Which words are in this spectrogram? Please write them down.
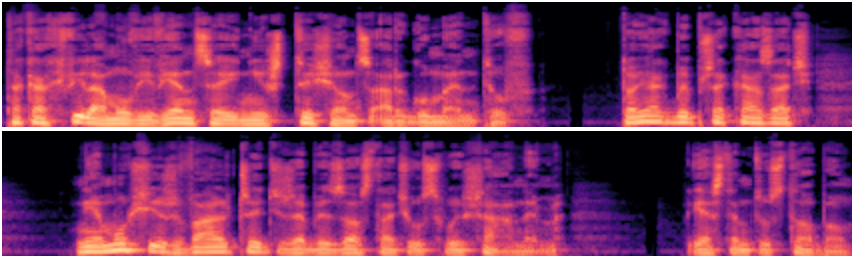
Taka chwila mówi więcej niż tysiąc argumentów. To jakby przekazać, nie musisz walczyć, żeby zostać usłyszanym. Jestem tu z tobą.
